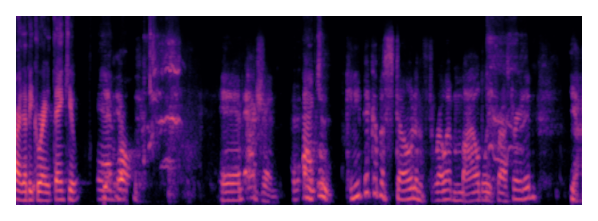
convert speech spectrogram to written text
All right, that'd be great. Thank you. And yeah, roll. And action. And action. Can you pick up a stone and throw it mildly frustrated? yeah,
